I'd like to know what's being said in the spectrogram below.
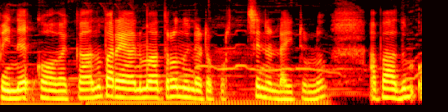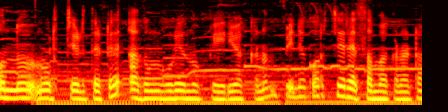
പിന്നെ കോവക്ക എന്ന് പറയാൻ മാത്രമൊന്നുമില്ല കേട്ടോ കുറച്ചെന്നെ ഉണ്ടായിട്ടുള്ളൂ. അപ്പോൾ അതും ഒന്ന് മുറിച്ചെടുത്തിട്ട് അതും കൂടി ഒന്ന് ഉപ്പേരി വെക്കണം. പിന്നെ കുറച്ച് രസം വെക്കണം കേട്ടോ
